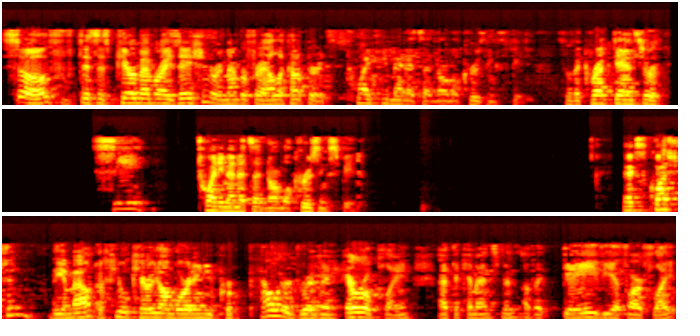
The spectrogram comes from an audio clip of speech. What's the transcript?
so this is pure memorization. Remember for a helicopter, it's 20 minutes at normal cruising speed. So the correct answer, C, 20 minutes at normal cruising speed. Next question, the amount of fuel carried on board any propeller-driven aeroplane at the commencement of a day VFR flight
